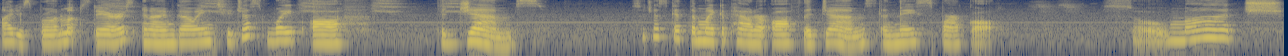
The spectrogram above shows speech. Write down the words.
I just brought them upstairs and I'm going to just wipe off the gems. So just get the mica powder off the gems and they sparkle so much.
